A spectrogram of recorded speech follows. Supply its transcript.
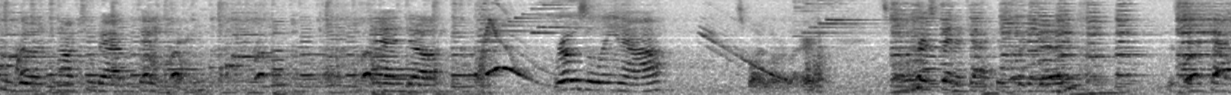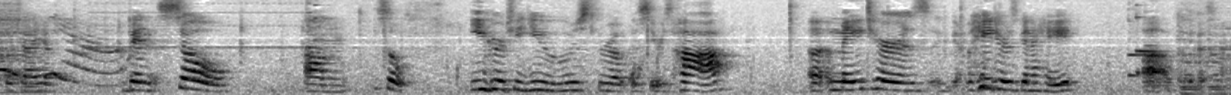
too good, not too bad with anything. And uh, Rosalina, spoiler alert, her spin attack is pretty good. The spin attack, which I have been so, um, so eager to use throughout the series. Ha! Uh, Mater's, Hater's gonna hate. Uh, okay, that's not.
